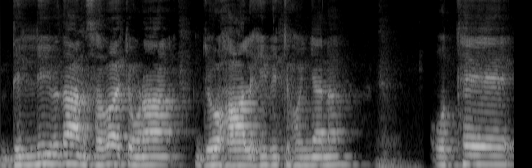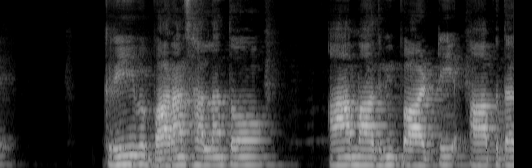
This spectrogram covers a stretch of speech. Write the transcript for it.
ਦਿੱਲੀ ਵਿਧਾਨ ਸਭਾ ਚੋਣਾਂ ਜੋ ਹਾਲ ਹੀ ਵਿੱਚ ਹੋਈਆਂ ਹਨ ਉੱਥੇ ਕਰੀਬ 12 ਸਾਲਾਂ ਤੋਂ ਆਮ ਆਦਮੀ ਪਾਰਟੀ ਆਪ ਦਾ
